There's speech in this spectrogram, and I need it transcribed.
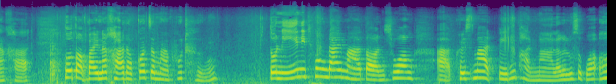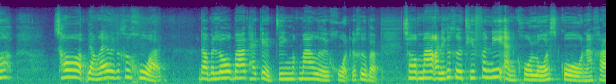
นะคะ ตัวต่อไปนะคะเราก็จะมาพูดถึง ตัวนี้นี่เพิ่งได้มาตอนช่วงคริสต์มาสปีที่ผ่านมาแล้วเลยรู้สึกว่าเออชอบอย่างแรกเลยก็คือขวด เราเป็นโลกบ้าแพคเกจจิ้งมาก ๆ เลยขวดก็คือแบบชอบมาก อันนี้ก็คือ Tiffany and Co l o s c o นะคะ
